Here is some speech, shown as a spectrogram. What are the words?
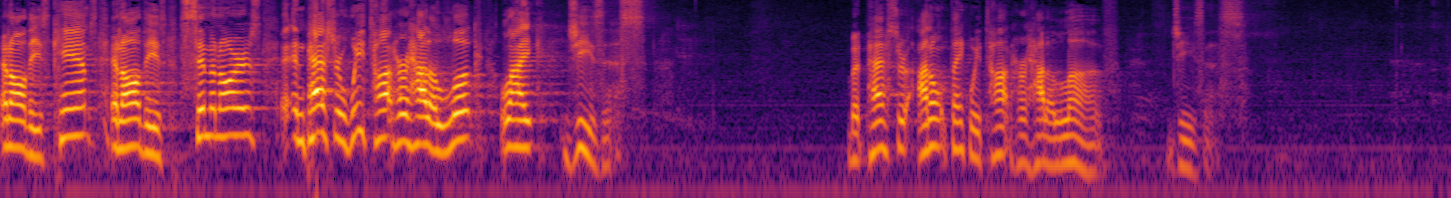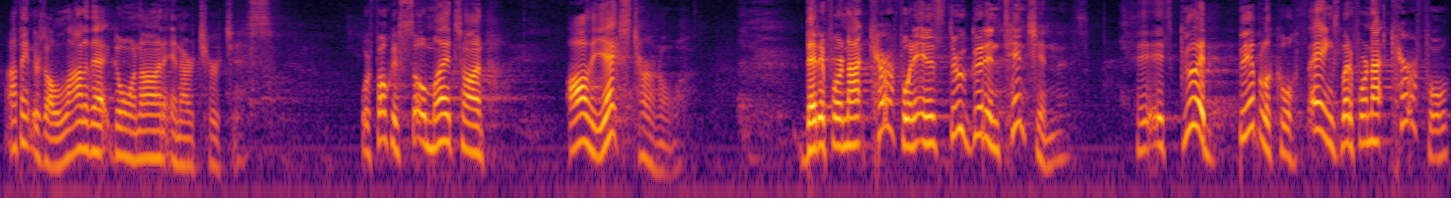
and all these camps and all these seminars. And, Pastor, we taught her how to look like Jesus. But, Pastor, I don't think we taught her how to love Jesus. I think there's a lot of that going on in our churches. We're focused so much on all the external that if we're not careful, and it's through good intention, it's good biblical things, but if we're not careful,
